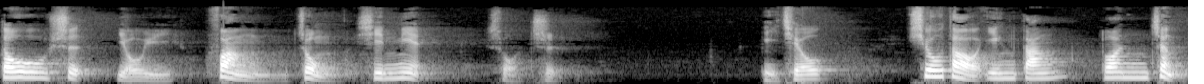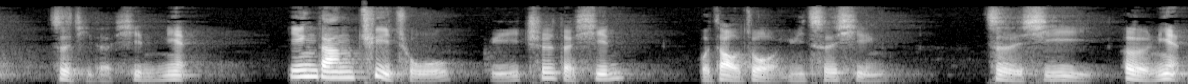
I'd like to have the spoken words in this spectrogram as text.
都是由于放纵心念所致。比丘修道应当端正自己的心念，应当去除愚痴的心，不造作愚痴行；止息恶念，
